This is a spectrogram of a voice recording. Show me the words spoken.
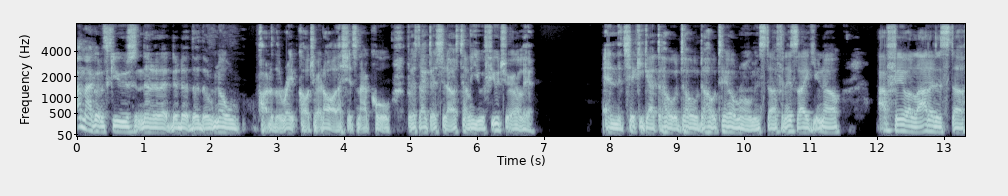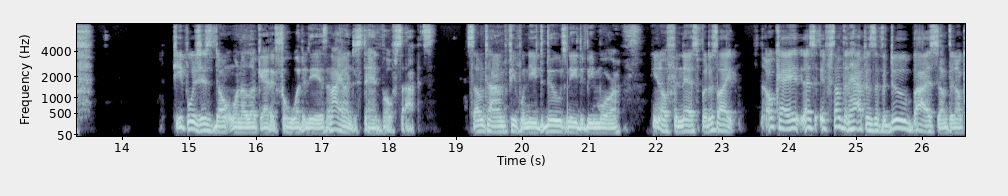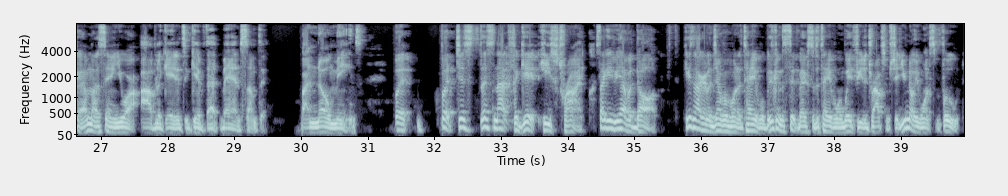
I'm not going to excuse none of that the, the, the, the, no part of the rape culture at all. That shit's not cool. But it's like that shit I was telling you with Future earlier, and the chick he got the whole, the, the hotel room and stuff. And it's like you know, I feel a lot of this stuff. People just don't want to look at it for what it is, and I understand both sides sometimes people need the dudes need to be more, you know, finesse. But it's like, okay, if something happens, if a dude buys something, okay, I'm not saying you are obligated to give that man something, by no means. But but just let's not forget he's trying. It's like if you have a dog, he's not gonna jump up on the table, but he's gonna sit next to the table and wait for you to drop some shit. You know he wants some food.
